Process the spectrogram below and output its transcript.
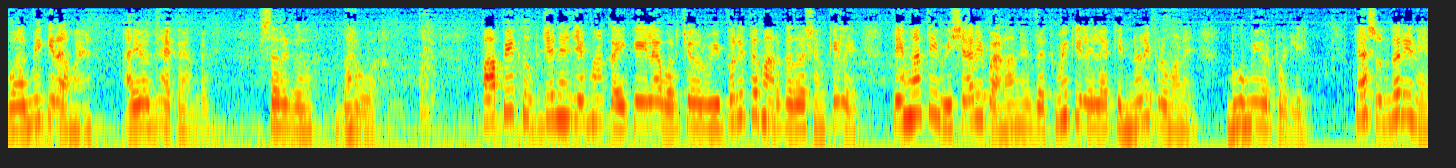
वाल्मिकी रामायण अयोध्याकांड सर्ग दहावा. पापी कुब्जेने जेव्हा कैकेयीला वरचेवर विपरीत मार्गदर्शन केले तेव्हा ती विषारी बाणाने जखमी केलेल्या किन्नरीप्रमाणे भूमीवर पडली. त्या सुंदरीने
